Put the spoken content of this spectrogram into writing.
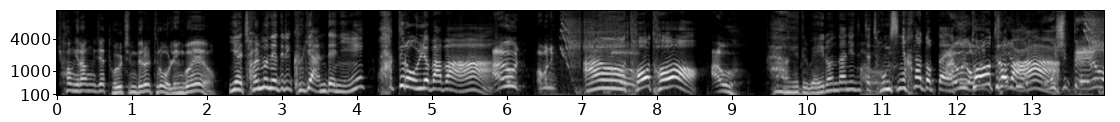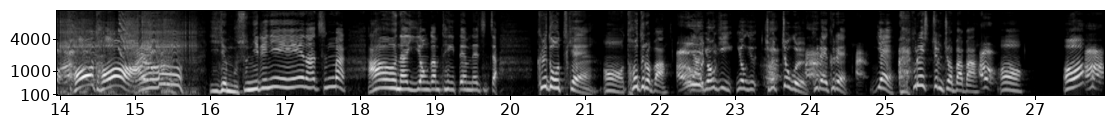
형이랑 이제 돌침대를 들어 올린 거예요. 얘 젊은 애들이 그게 안 되니? 확 들어 올려 봐봐. 아유, 어머님, 아유 더 더. 아유. 아 얘들 왜 이런다니 진짜 아유. 정신이 하나도 없다 야. 아유, 더 어머니, 들어봐. 저희도 50대예요. 아, 더 더. 아유 이게 무슨 일이니? 나 정말 아우 나 이 영감탱이 때문에 진짜. 그래도 어떻게? 어 더 들어봐. 아우. 야 여기 여기 저쪽을 그래 그래. 얘 후레쉬 좀 줘 봐봐. 아우. 어 어? 아,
